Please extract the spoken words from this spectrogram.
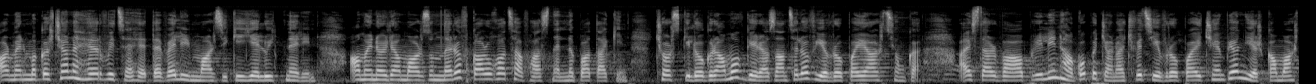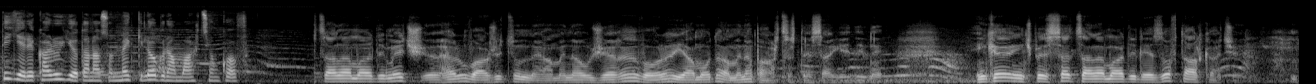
Արմեն Մկրտչյանը հերվից է հետևել իր մարզիկի ելույթներին։ Ամենօրյա մարզումներով կարողացավ հասնել նպատակին 4 կիլոգրամով գերազանցելով Եվրոպայի արդյունքը։ Այս տարվա ապրիլին Հակոբը ճանաչվեց Եվրոպայի չեմպիոն երկամարտի 371 կիլոգրամ արդյունքով։ Ծանրամարտի մեջ հերու վարժությունն է ամենաուժեղը, որը յամոդը ամենաբարձր տեսակետին է։ Ինքը ինչպես ասած ծանրամարտի լեզով տարկա չէ։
